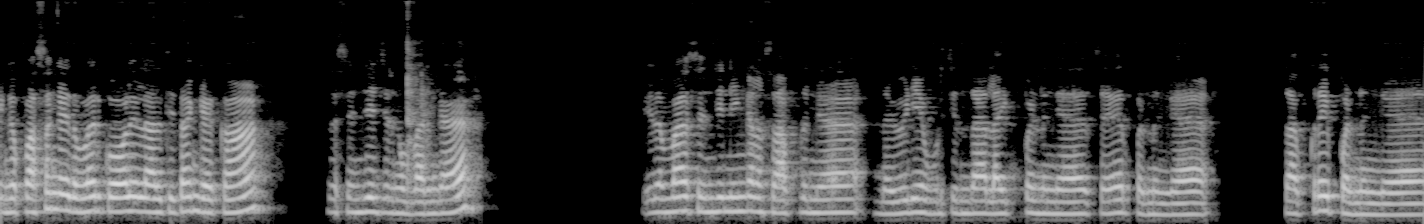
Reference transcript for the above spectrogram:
எங்கள் பசங்க இதை மாதிரி கோலையில் அழுத்தி தான் கேட்கும். இதை செஞ்சு வச்சுருங்க பாருங்கள் இதை மாதிரி செஞ்சு நீங்களும் சாப்பிடுங்க. இந்த வீடியோ பிடிச்சிருந்தா லைக் பண்ணுங்கள் ஷேர் பண்ணுங்கள் சப்ஸ்கிரைப் பண்ணுங்கள்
